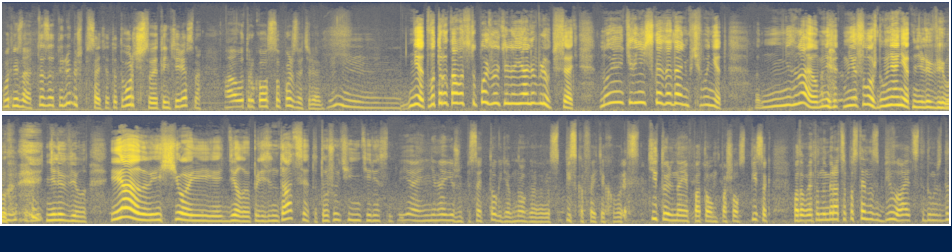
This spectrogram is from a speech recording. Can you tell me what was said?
Вот не знаю, ты, ты любишь писать, это творчество, это интересно, а вот руководство пользователя... Нет, вот руководство пользователя я люблю писать. Ну и техническое задание почему нет? Не знаю, мне, мне сложно, у меня нет нелюбимых. Нелюбимых. Я еще и делаю презентации, это тоже очень интересно. Я ненавижу писать то, где много списков этих вот титульные, потом пошел список, потом эта нумерация постоянно сбивается, ты думаешь, да,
